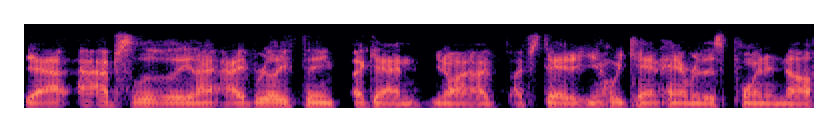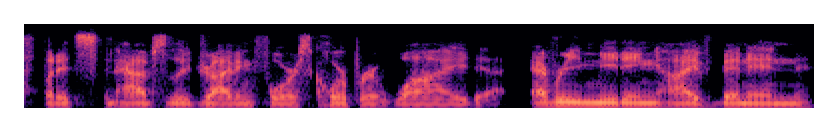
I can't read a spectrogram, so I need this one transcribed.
Yeah, absolutely. And I, I, really think, again, you know, I've, I've stated, you know, we can't hammer this point enough, but it's an absolute driving force corporate wide. Every meeting I've been in,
